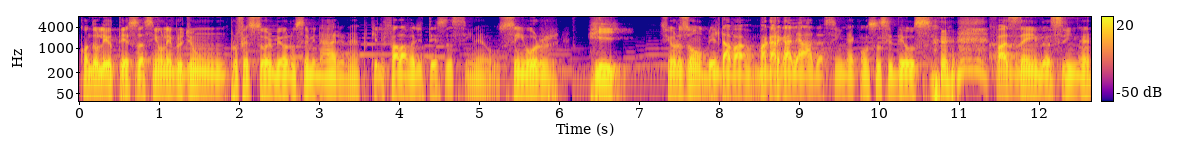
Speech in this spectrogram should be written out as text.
Quando eu leio textos assim, eu lembro de um professor meu no seminário, né? Porque ele falava de textos assim, né? O Senhor ri Senhor Zombie, ele dava uma gargalhada, assim, né? Como se fosse Deus fazendo, assim, né?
